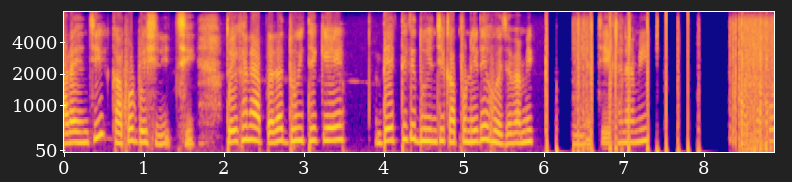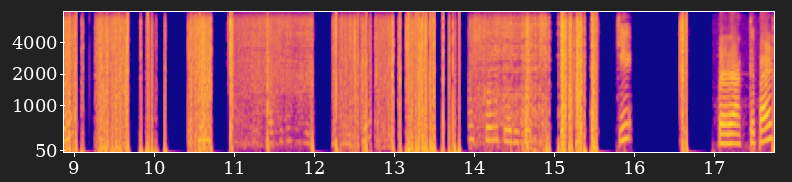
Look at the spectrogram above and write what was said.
আড়াই ইঞ্চি কাপড় বেশি নিচ্ছি। তো এখানে আপনারা দুই থেকে, দেড় থেকে দুই ইঞ্চি কাপড় নিলে হয়ে যাবে। আমি নিয়েছি। এখানে আমি তৈরি করছি। আপনারা রাখতে পারেন।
